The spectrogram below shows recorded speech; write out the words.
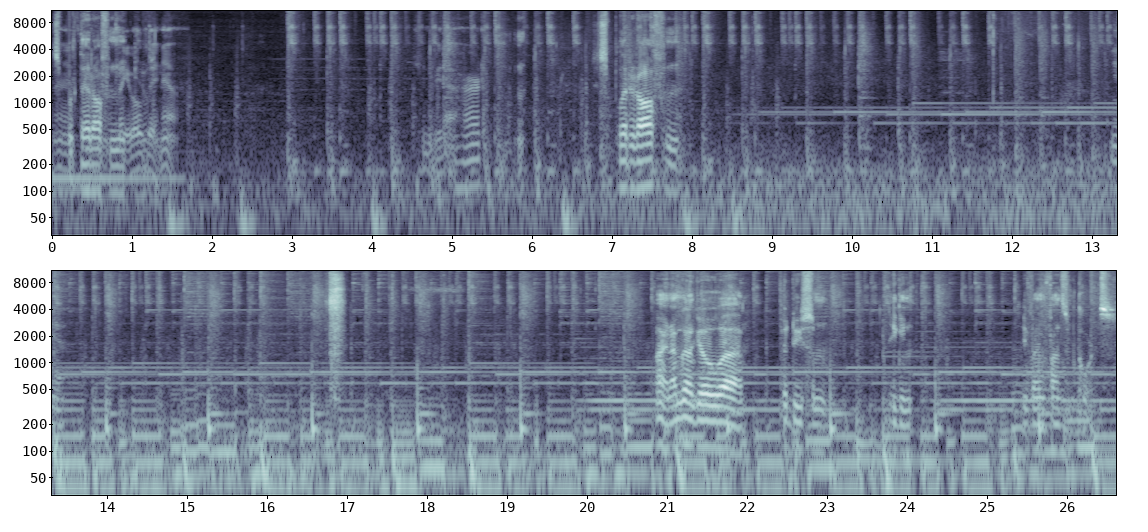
Split that off and make. Cable right now. Shouldn't be that hard. Split it off and. All right, I'm gonna go uh, go do some digging. See if I can find some quartz.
